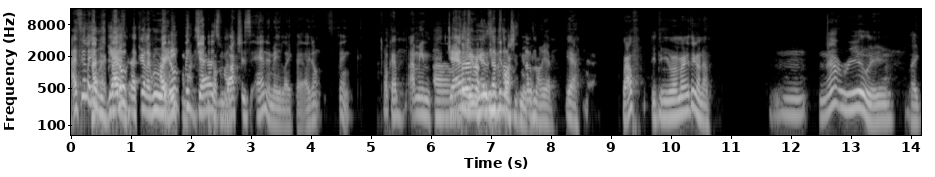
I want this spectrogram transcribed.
I feel like I- it was I Jazz. don't- I feel like we were. I don't think Jazz talking about it. watches anime like that. I don't think. Okay, I mean, Um, Jazz, I you ever don't hear know, this he did episode? watch this Let us movie. know. Yeah, yeah. Ralph, do you think you remember anything or no? Mm, not really. Like,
